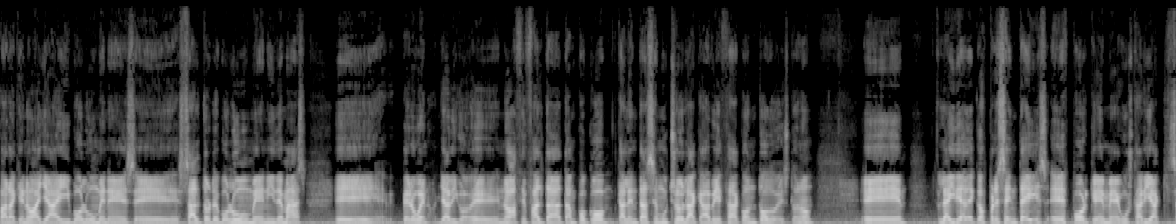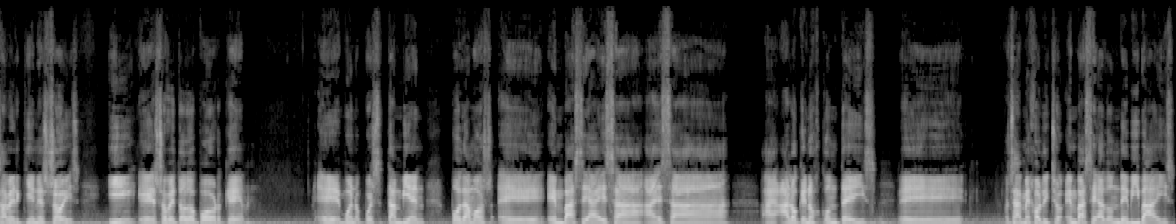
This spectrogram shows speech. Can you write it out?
para que no haya ahí volúmenes, eh, saltos de volumen y demás. Eh, pero bueno, ya digo, no hace falta tampoco calentarse mucho la cabeza con todo esto, ¿no? La idea de que os presentéis es porque me gustaría saber quiénes sois y sobre todo porque, bueno, pues también podamos, en base a esa, a esa, a, a lo que nos contéis, o sea, mejor dicho, en base a donde viváis,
